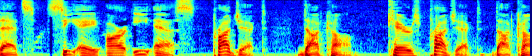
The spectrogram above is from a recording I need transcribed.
That's C A R E S project.com. CaresProject.com.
